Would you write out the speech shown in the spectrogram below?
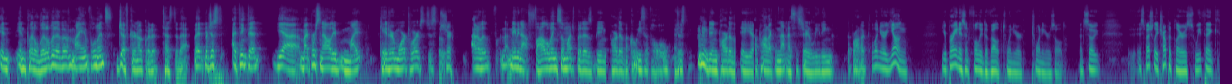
in, input a little bit of my influence. Jeff Curnow would attest to that. But just I think that yeah, my personality might cater more towards just sure. I don't know, maybe not following so much, but as being part of a cohesive whole, just being part of a, a product and not necessarily leading the product. When you're young, your brain isn't fully developed when you're 20 years old. And so, especially trumpet players, we think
